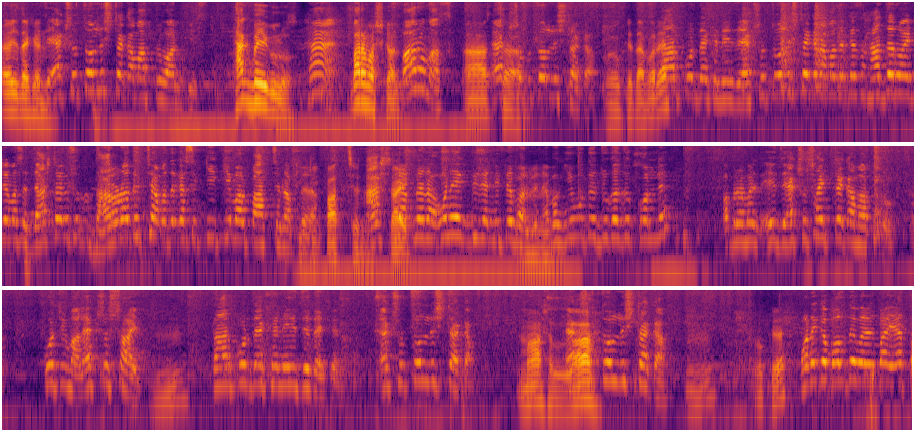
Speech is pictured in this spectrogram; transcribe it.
এই দেখেন। 140 টাকা মাত্র ওয়ান পিস থাকবে এগুলো? হ্যাঁ। বারো মাস কাল? 12 মাস। আচ্ছা। 140 টাকা। ওকে তারপরে? তারপর দেখেন এই যে 140 টাকার আমাদের কাছে হাজারো আইটেম আছে। জাস্ট আমি শুধু ধারণা দিচ্ছি আমাদের কাছে কি কি মাল পাচ্ছেন আপনারা। পাচ্ছেন? আসলে আপনারা অনেক ডিজাইন নিতে পারবেন এবং ইমুতে যোগাযোগ করলে আপনারা মানে এই যে 160 টাকা মাত্র কোটি মাল 160 তারপর দেখেন এই যে দেখেন 140 টাকা। মাশাআল্লাহ 140 টাকা। ওকে অনেকে বলতে পারেন ভাই এত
